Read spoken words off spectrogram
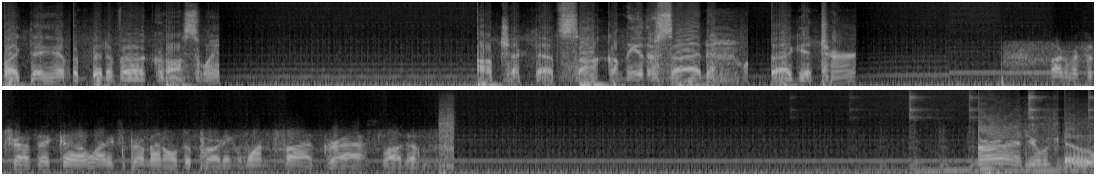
Like they have a bit of a crosswind. I'll check that sock on the other side once I get turned. Lago Vista traffic, uh, white experimental departing 15 grass, Lago. Alright, here we go.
